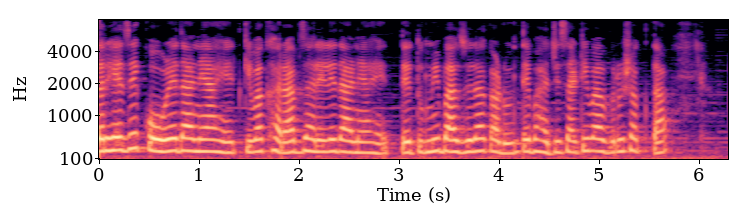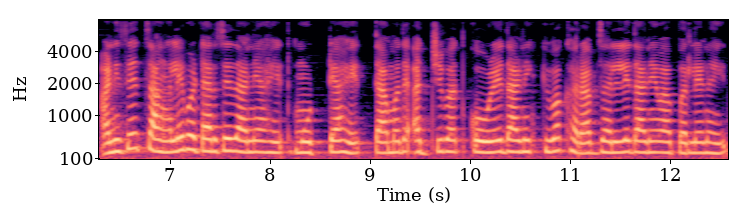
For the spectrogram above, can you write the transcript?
तर हे जे कोवळे दाणे आहेत किंवा खराब झालेले दाणे आहेत ते तुम्ही बाजूला काढून ते भाजीसाठी वापरू शकता. आणि जे चांगले मटारचे दाणे आहेत मोठे आहेत त्यामध्ये अजिबात कोवळे दाणे किंवा खराब झालेले दाणे वापरले नाहीत.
